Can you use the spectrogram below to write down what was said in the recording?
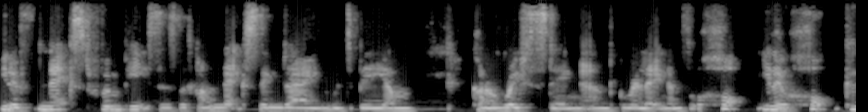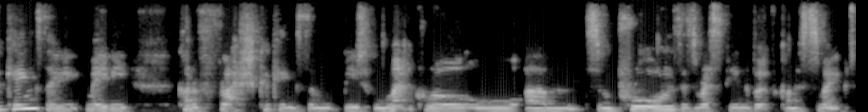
you know, next from pizzas, the kind of next thing down would be um, kind of roasting and grilling and sort of hot, you know, hot cooking. So maybe kind of flash cooking some beautiful mackerel or um, some prawns. There's a recipe in the book for kind of smoked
